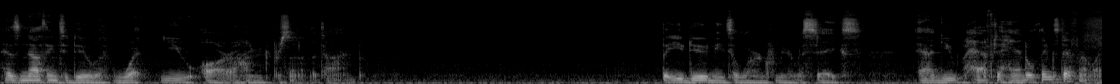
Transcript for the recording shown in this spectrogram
has nothing to do with what you are 100% of the time. But you do need to learn from your mistakes and you have to handle things differently.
